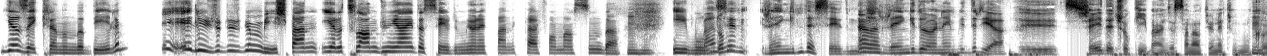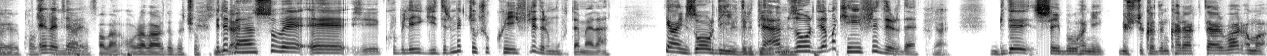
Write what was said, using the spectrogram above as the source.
yaz ekranında diyelim. E, eli yüzü düzgün bir iş. Ben yaratılan dünyayı da sevdim. Yönetmenlik performansını da Hı hı. iyi buldum. Ben sevdim. Rengini de sevdim. Evet. işin rengi de önemlidir ya. Ee, şey de çok iyi bence sanat ko- kostümleri Evet, evet. falan oralarda da çok iyi. Bir de Bensu ve e, Kubilay'ı giydirmek çok çok keyiflidir muhtemelen. Yani zor değildir diyelim. Hem zor değil ama keyiflidir de. Bir de şey bu hani güçlü kadın karakter var ama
